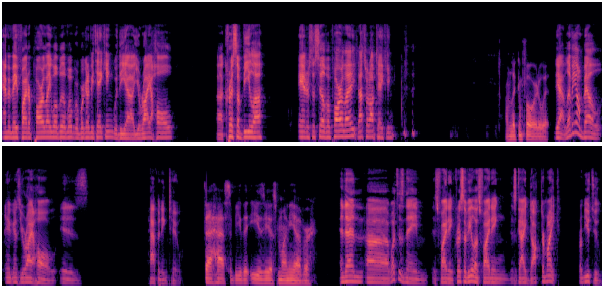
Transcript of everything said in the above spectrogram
MMA fighter parlay we'll be, we're going to be taking with the uh, Uriah Hall, uh, Chris Avila, Anderson Silva parlay? That's what I'm taking. I'm looking forward to it. Yeah, Le'Veon Bell against Uriah Hall is happening too. That has to be the easiest money ever. And then uh what's his name is fighting Chris Avila is fighting this guy Dr. Mike from YouTube.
